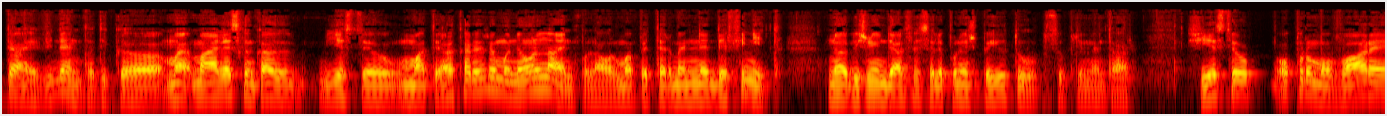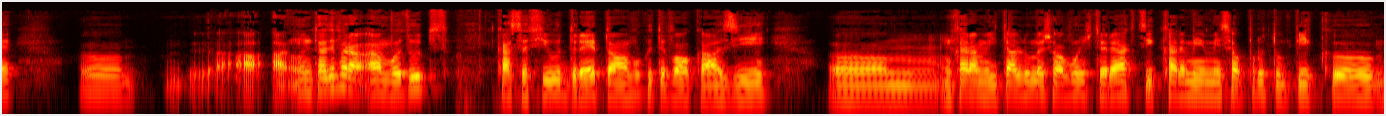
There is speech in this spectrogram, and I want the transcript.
Da, evident, adică mai, mai ales când este un material care rămâne online până la urmă pe termen nedefinit. Noi obișnuim de altfel să le punem și pe YouTube suplimentar. Și este o, o promovare uh, a, a, într-adevăr am văzut, ca să fiu drept, am avut câteva ocazii Um, în care am invitat lume și au avut niște reacții care mie mi s-au părut un pic, uh,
